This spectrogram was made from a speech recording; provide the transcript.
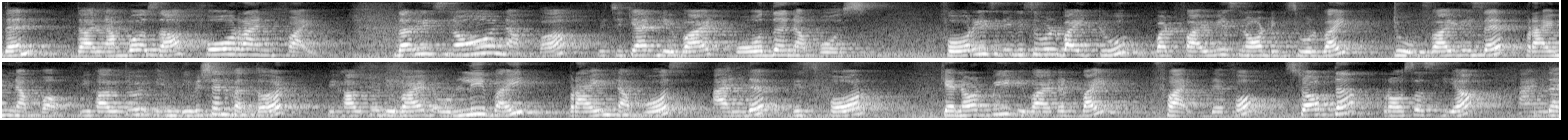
Then the numbers are 4 and 5. There is no number which can divide both the numbers. 4 is divisible by 2 but 5 is not divisible by 2. 5 is a prime number. We have to in division method we have to divide only by prime numbers and this 4 cannot be divided by 5. Therefore, stop the process here and the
